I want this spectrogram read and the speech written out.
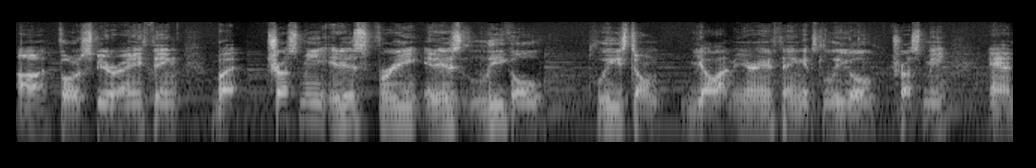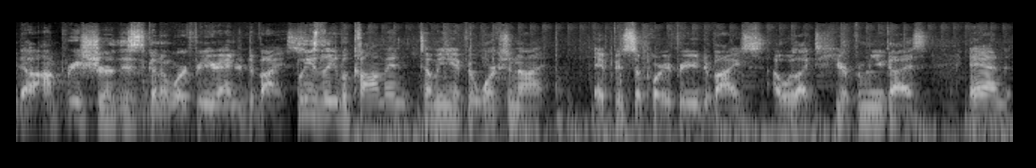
uh, Photosphere or anything. But trust me, it is free, it is legal. Please don't yell at me or anything, it's legal, trust me. And uh, I'm pretty sure this is to work for your Android device. Please leave a comment, tell me if it works or not, if it's supported for your device. I would like to hear from you guys. And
